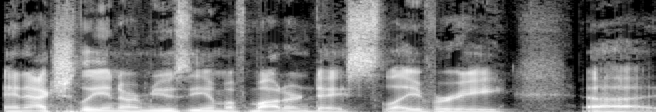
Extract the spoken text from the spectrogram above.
and actually, in our Museum of Modern Day Slavery, uh,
